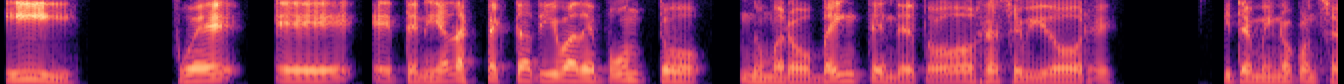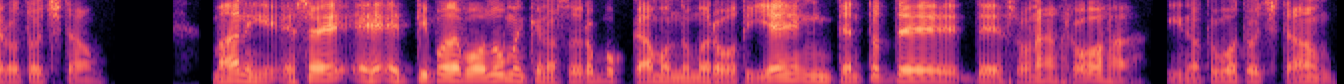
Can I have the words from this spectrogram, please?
Y fue, eh, eh, tenía la expectativa de punto número 20 de todos los recibidores y terminó con cero touchdown. Manny, ese es el tipo de volumen que nosotros buscamos. Número 10 en intentos de, de zona roja y no tuvo touchdown.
